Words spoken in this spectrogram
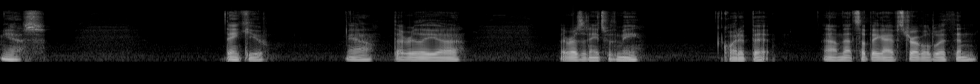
Yes. Thank you. Yeah that really uh, that resonates with me quite a bit. Um, that's something I've struggled with, and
